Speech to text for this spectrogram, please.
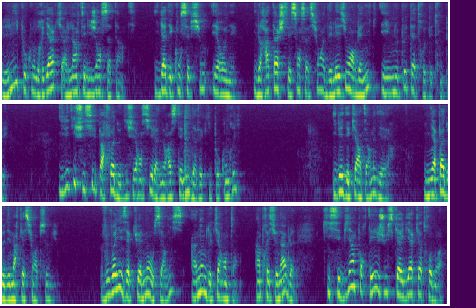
L'hypochondriaque a l'intelligence atteinte. Il a des conceptions erronées. Il rattache ses sensations à des lésions organiques et il ne peut être détrompé. Il est difficile parfois de différencier la neurasthénie d'avec l'hypochondrie. Il est des cas intermédiaires. Il n'y a pas de démarcation absolue. Vous voyez actuellement au service un homme de 40 ans, impressionnable, qui s'est bien porté jusqu'à il y a 4 mois.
